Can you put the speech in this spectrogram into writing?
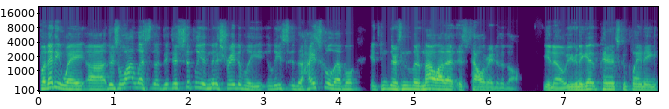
but anyway, uh, there's a lot less. There's simply administratively, at least at the high school level, it's, there's there's not a lot that is tolerated at all. You know, you're going to get parents complaining.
